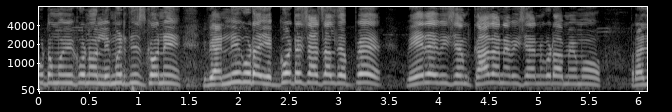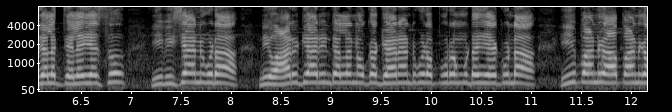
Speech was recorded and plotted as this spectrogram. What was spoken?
కుటుంబం ఇక్కడ లిమిట్ తీసుకొని ఇవన్నీ కూడా ఎగ్గొట్టే శాసాలు చెప్పే వేరే విషయం కాదనే విషయాన్ని కూడా మేము ప్రజలకు తెలియజేస్తూ ఈ విషయాన్ని కూడా నీవు ఆరు గ్యారెంటీలను ఒక గ్యారెంటీ కూడా పూర్వముట చేయకుండా ఈ పండుగ ఆ పండుగ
